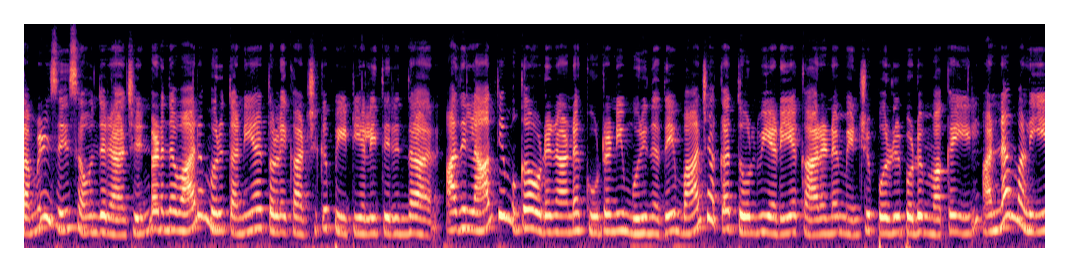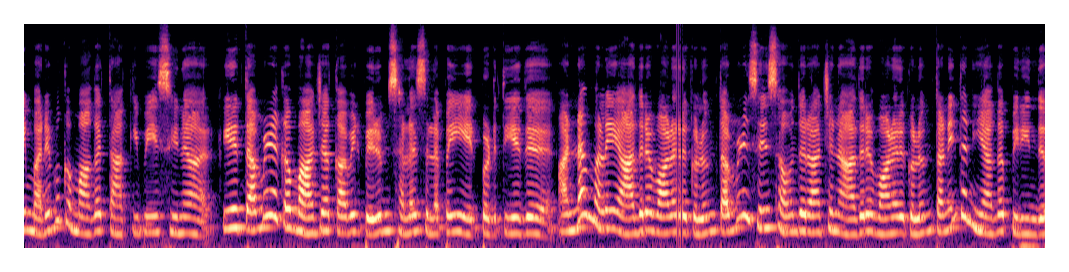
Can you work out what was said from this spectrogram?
தமிழிசை சவுந்தரராஜன் கடந்த வாரம் ஒரு தனியார் தொலைக்காட்சிக்கு பேட்டியளித்திருந்தார். அதில் அதிமுக உடனான கூட்டணி முறிந்ததே பாஜக தோல்வியடைய காரணம் என்று பொருள்படும் வகையில் அண்ணாமலையை மறைமுகமாக தாக்கி பேசினார். இது தமிழக பாஜகவில் பெரும் சலசலப்பை ஏற்படுத்தியது. அண்ணாமலை ஆதரவாளர்களும் தமிழிசை சவுந்தரராஜன் ஆதரவாளர்களும் தனித்தனியாக பிரிந்து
